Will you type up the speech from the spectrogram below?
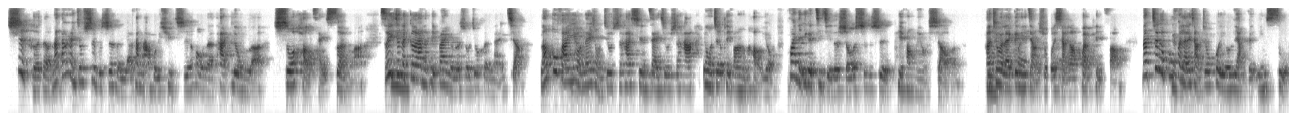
适合的。那当然就适不适合也要他拿回去之后呢，他用了说好才算嘛。所以真的个案的陪伴有的时候就很难讲。然后不乏也有那一种，就是他现在就是他用这个配方很好用，换了一个季节的时候，是不是配方没有效了？他就会来跟你讲说，我想要换配方。嗯、那这个部分来讲，就会有两个因素。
